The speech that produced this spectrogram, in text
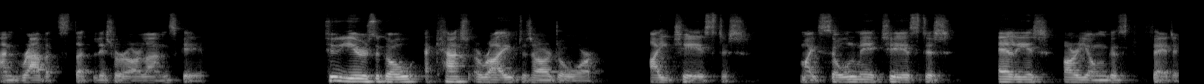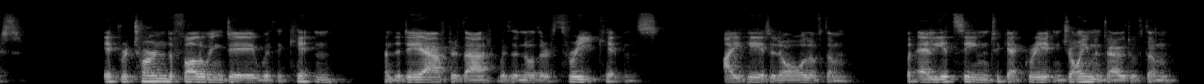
and rabbits that litter our landscape. Two years ago, a cat arrived at our door. I chased it. My soulmate chased it. Elliot, our youngest, fed it. It returned the following day with a kitten, and the day after that with another three kittens. I hated all of them, but Elliot seemed to get great enjoyment out of them.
